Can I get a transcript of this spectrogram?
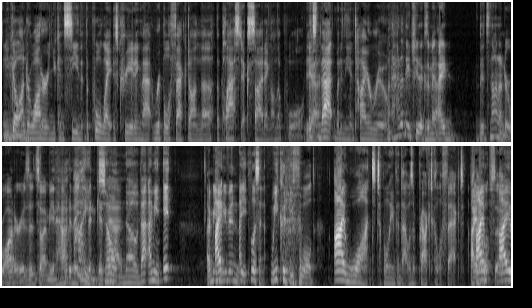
And you go Mm-hmm. underwater and you can see that the pool light is creating that ripple effect on the, the plastic siding on the pool. It's that, but in the entire room. But how do they achieve that? Because I mean, I it's not underwater, is it? So I mean, how do they I even get don't that? know that. I mean, it I mean, I, even I, listen, we could be fooled. I want to believe that that was a practical effect. I I'm- hope so. I,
